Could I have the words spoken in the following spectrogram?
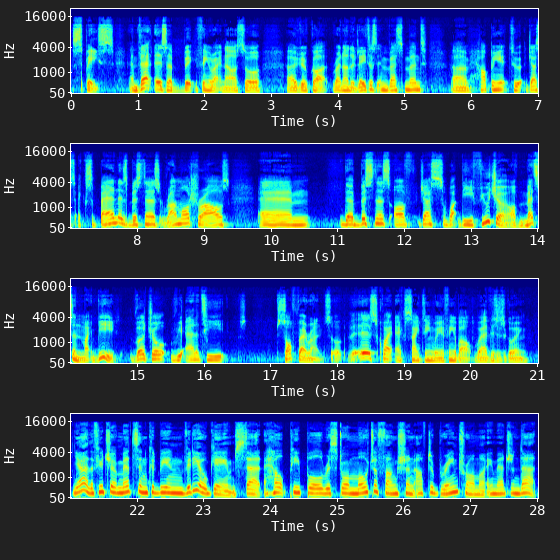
space. And that is a big thing right now. So uh, you've got right now the latest investment, um, helping it to just expand its business, run more trials, and the business of just what the future of medicine might be virtual reality software run. So it is quite exciting when you think about where this is going. Yeah, the future of medicine could be in video games that help people restore motor function after brain trauma. Imagine that.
